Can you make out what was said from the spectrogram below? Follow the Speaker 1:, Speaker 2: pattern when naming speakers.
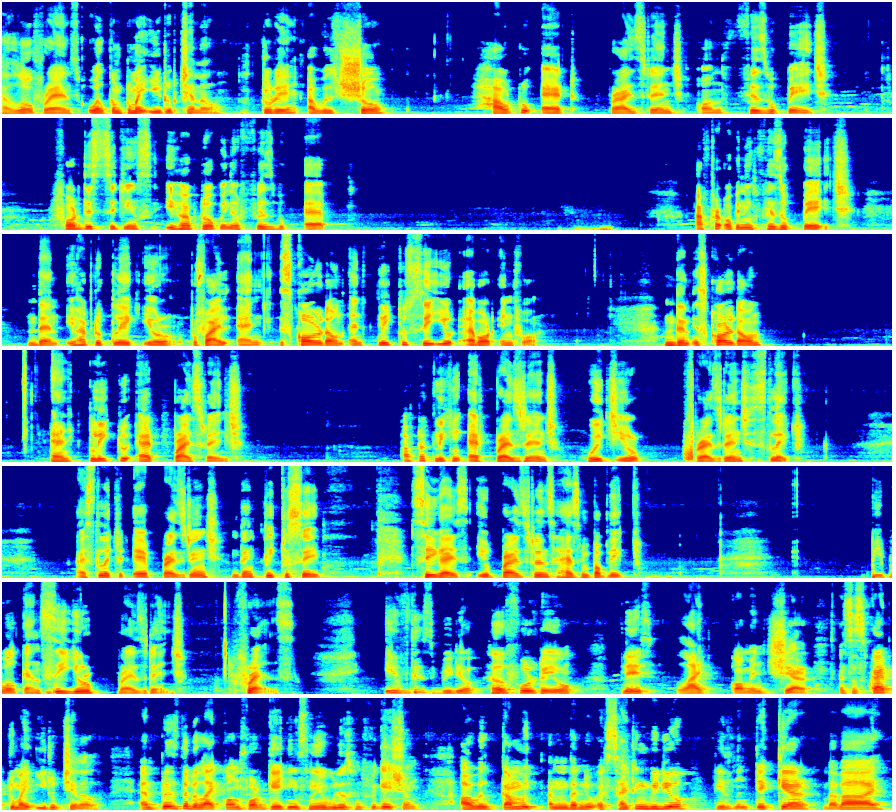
Speaker 1: Hello friends, welcome to my YouTube channel. Today I will show how to add price range on Facebook page. For this settings, you have to open your Facebook app. After opening Facebook page, then you have to click your profile and scroll down and click to see your about info. Then scroll down and click to add price range after clicking add price range which your price range select? I selected a price range then click to save. See guys your price range has been published people can see your price range. Friends if this video helpful to you please like comment share and subscribe to my youtube channel. And press the bell icon for getting new videos notification. I will come with another new exciting video Till then, take care. Bye bye.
